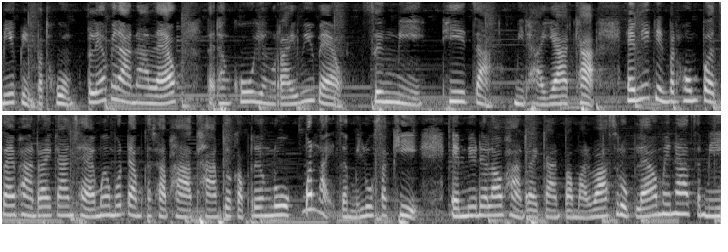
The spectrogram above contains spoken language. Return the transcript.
มี่กลิ่นปทุมเป็นระยะเวลานานแล้ว แต่ทั้งคู่ยังไร้วี่แวว ซึ่งมี ที่จะมีทายาทค่ะ เอมี่กลิ่นปทุมเปิดใจผ่านรายการแฉเมื่อมดดำกระชาพาถามเกี่ยวกับเรื่องลูก เมื่อไหร่จะมีลูกสักที เอมี่ได้เล่าผ่านรายการประมาณว่าสรุปแล้วไม่น่าจะมี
